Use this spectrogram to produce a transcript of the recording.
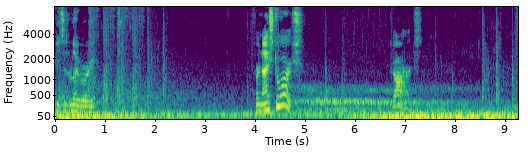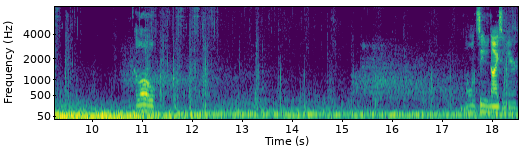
He's to the library. For nice dwarves guards. Hello? No one seems nice in here.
